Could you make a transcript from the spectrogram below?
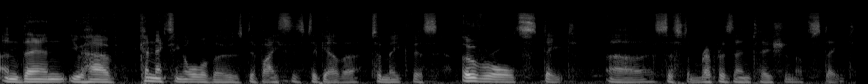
And then you have connecting all of those devices together to make this overall state uh, system, representation of state.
